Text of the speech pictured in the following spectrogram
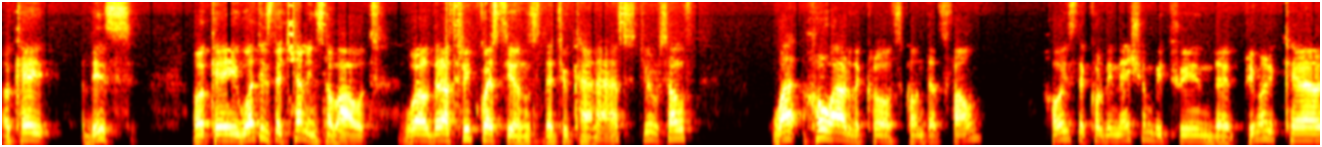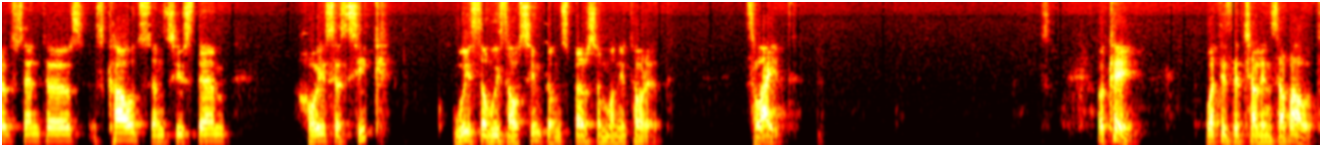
Okay, this. Okay, what is the challenge about? Well, there are three questions that you can ask yourself. What, how are the close contacts found? How is the coordination between the primary care centers, scouts, and system? How is a sick with or without symptoms person monitored? Slide. Okay, what is the challenge about?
